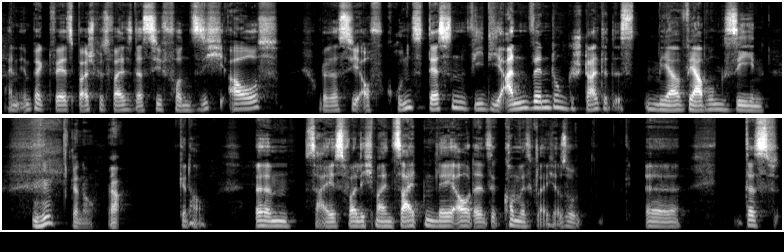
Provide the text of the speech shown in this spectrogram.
ein Impact wäre jetzt beispielsweise, dass sie von sich aus oder dass sie aufgrund dessen, wie die Anwendung gestaltet ist, mehr Werbung sehen. Mhm, genau, ja. Genau. Ähm, sei es, weil ich mein Seitenlayout, also kommen wir jetzt gleich, also äh, das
